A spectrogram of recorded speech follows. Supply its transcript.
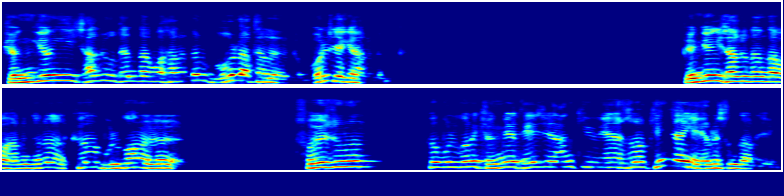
변경이 자주 된다고 하는 건 뭘 나타내는 거, 뭘 얘기하는 겁니까? 변경이 자주 된다고 하는 것은 그 물건을 소유주는 그 물건이 경매되지 않기 위해서 굉장히 애를 쓴다는 얘기입니다.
